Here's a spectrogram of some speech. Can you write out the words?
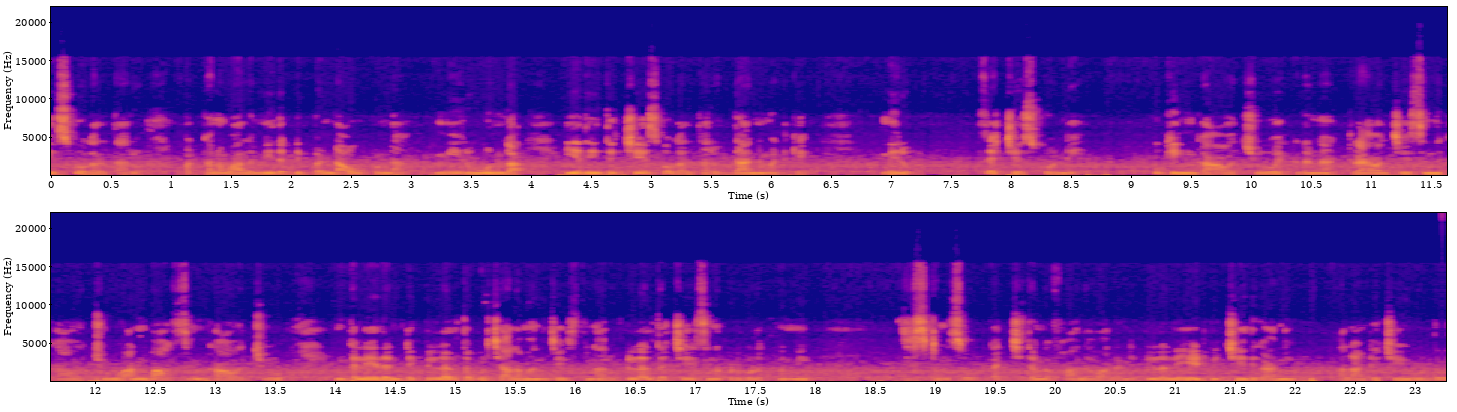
చేసుకోగలుగుతారో పక్కన వాళ్ళ మీద డిపెండ్ అవ్వకుండా మీరు ఓన్గా ఏదైతే చేసుకోగలుగుతారో దాన్ని మట్టుకే మీరు సెట్ చేసుకోండి. కుకింగ్ కావచ్చు ఎక్కడైనా ట్రావెల్ చేసింది కావచ్చు అన్బాక్సింగ్ కావచ్చు ఇంకా లేదంటే పిల్లలతో కూడా చాలామంది చేస్తున్నారు. పిల్లలతో చేసినప్పుడు కూడా కొన్ని సిస్టమ్స్ ఖచ్చితంగా ఫాలో అవ్వాలండి. పిల్లలు ఏడిపించేది కానీ అలాంటివి చేయకూడదు.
